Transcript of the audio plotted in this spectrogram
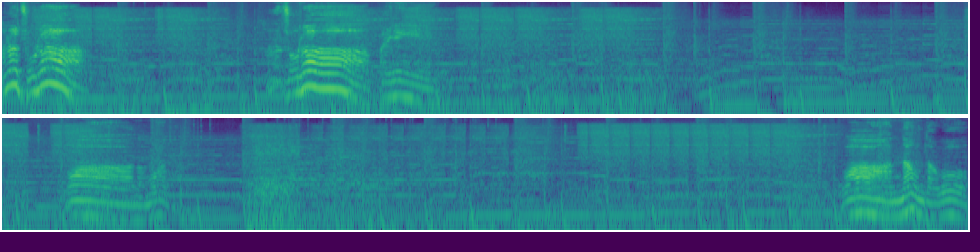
하나 줘라. 하나 줘라, 빨갱이. 와, 안 나온다고.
